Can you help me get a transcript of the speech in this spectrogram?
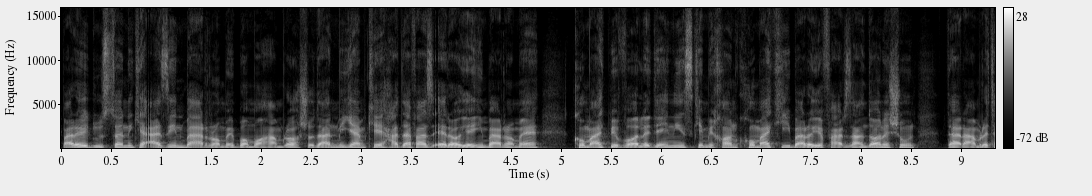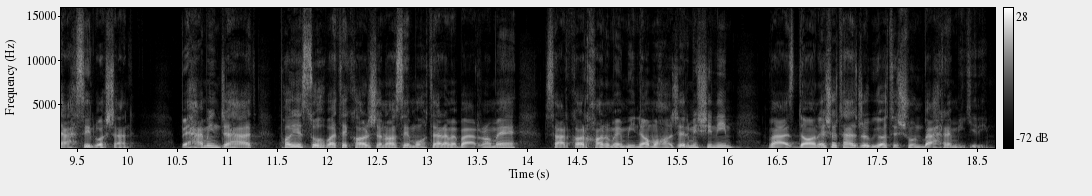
برای دوستانی که از این برنامه با ما همراه شدن میگم که هدف از ارائه این برنامه کمک به والدینی است که می‌خوان کمکی برای فرزندانشون در امر تحصیل باشن. به همین جهت پای صحبت کارشناس محترم برنامه سرکار خانم مینا مهاجر میشینیم و از دانش و تجربیاتشون بهره می‌گیریم.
